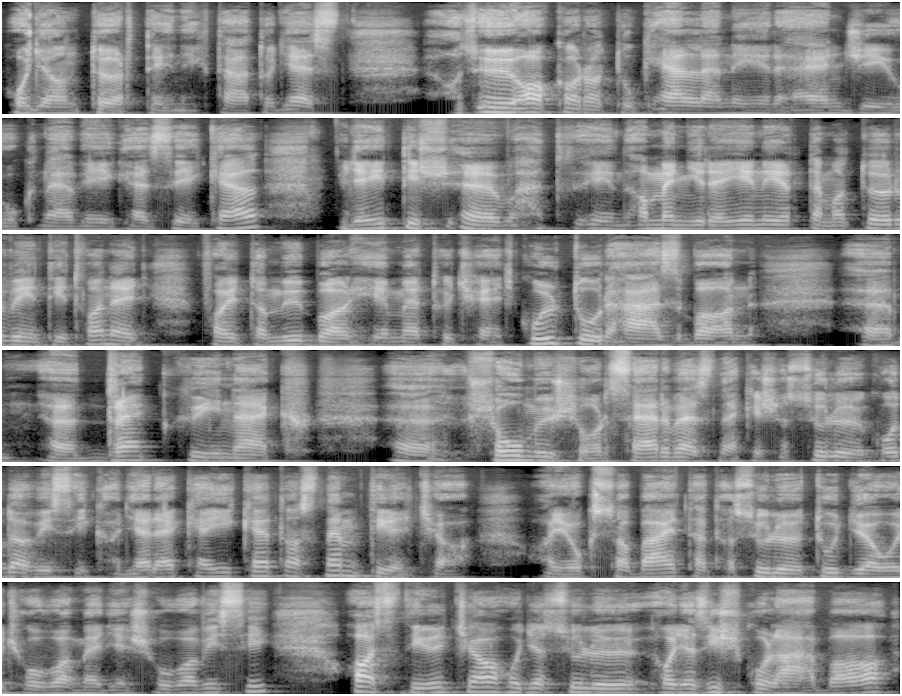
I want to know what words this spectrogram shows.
hogyan történik. Tehát, hogy ezt az ő akaratuk ellenére NGO-k ne végezzék el. Ugye itt is, hát én, amennyire én értem a törvényt, itt van egyfajta műbalhé, mert hogyha egy kultúrházban drag queenek showműsor szerveznek, és a szülők odaviszik a gyerekeiket, azt nem tiltja a jogszabály, tehát a szülő tudja, hogy hova megy és hova viszi. Azt tiltja, hogy, a szülő, hogy az iskolába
